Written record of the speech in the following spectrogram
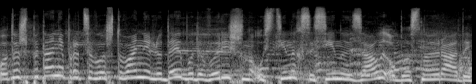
Отож, питання працевлаштування людей буде вирішено у стінах сесійної зали обласної ради.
